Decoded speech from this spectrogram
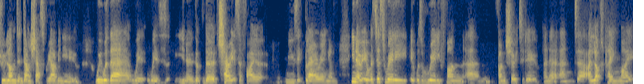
through london down shaftesbury avenue we were there with with you know the, the chariots of fire music blaring and you know it was just really it was a really fun um, fun show to do and uh, and uh, i loved playing my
